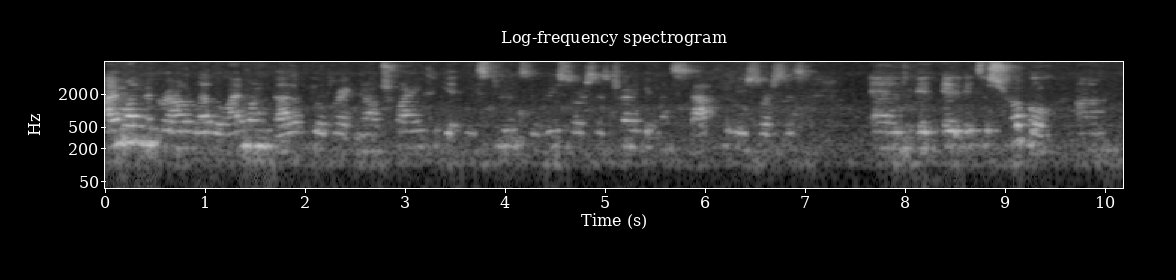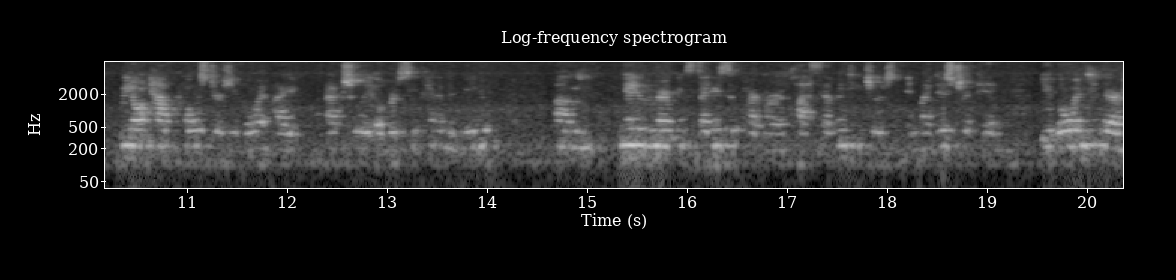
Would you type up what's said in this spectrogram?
I'm on the ground level, I'm on the battlefield right now, trying to get these students the resources, trying to get my staff the resources. And it, it, it's a struggle. Um, we don't have posters. You go, I actually oversee kind of the Native, um, Native American Studies Department or class seven teachers in my district. And you go into their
